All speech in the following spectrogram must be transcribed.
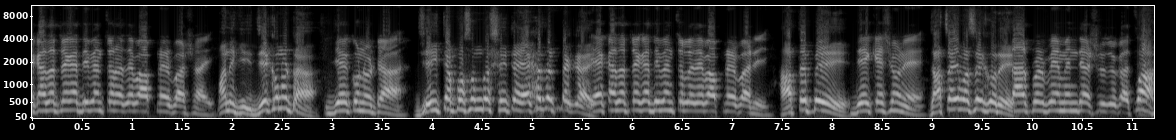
এক হাজার টাকা দিবেন চলে যাবে আপনার বাসায়। মানে কি যে কোনোটা? যে কোনোটা। যেইটা পছন্দ সেইটা এক হাজার টাকায়? এক হাজার টাকা দিবেন চলে যাবে আপনার বাড়ি। হাতে পেয়ে দেখে শুনে। যাচাই বাছাই করে। তারপর পেমেন্ট দেওয়ার সুযোগ আছে। বাহ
